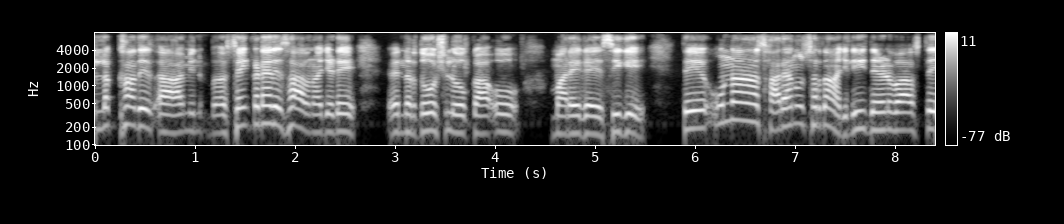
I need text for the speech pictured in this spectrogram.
ਲੱਖਾਂ ਦੇ ਆਈ ਮੀਨ ਸੈਂਕੜਿਆਂ ਦੇ ਹਿਸਾਬ ਨਾਲ ਜਿਹੜੇ ਨਿਰਦੋਸ਼ ਲੋਕ ਆ ਉਹ ਮਾਰੇ ਗਏ ਸੀਗੇ ਤੇ ਉਹਨਾਂ ਸਾਰਿਆਂ ਨੂੰ ਸ਼ਰਧਾਂਜਲੀ ਦੇਣ ਵਾਸਤੇ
